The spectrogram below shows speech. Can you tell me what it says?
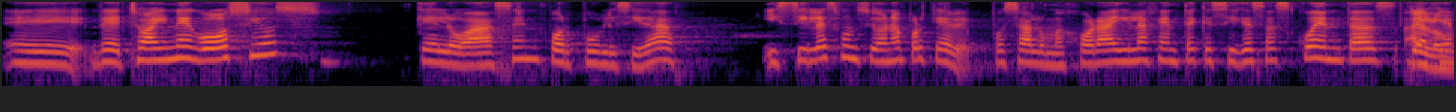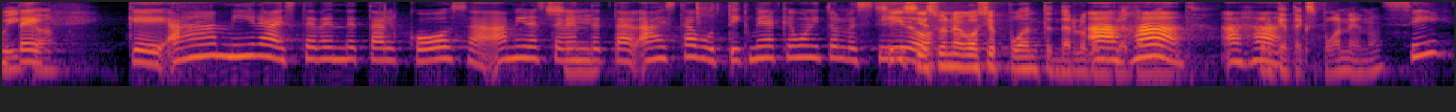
Eh, de hecho, hay negocios que lo hacen por publicidad. Y sí les funciona porque, pues a lo mejor ahí la gente que sigue esas cuentas, hay gente que, ah, mira, este vende tal cosa, ah, mira, este vende tal, ah, esta boutique, mira qué bonito el vestido. Sí, si es un negocio puedo entenderlo completamente. Ajá, Porque te expone, ¿no? Sí,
